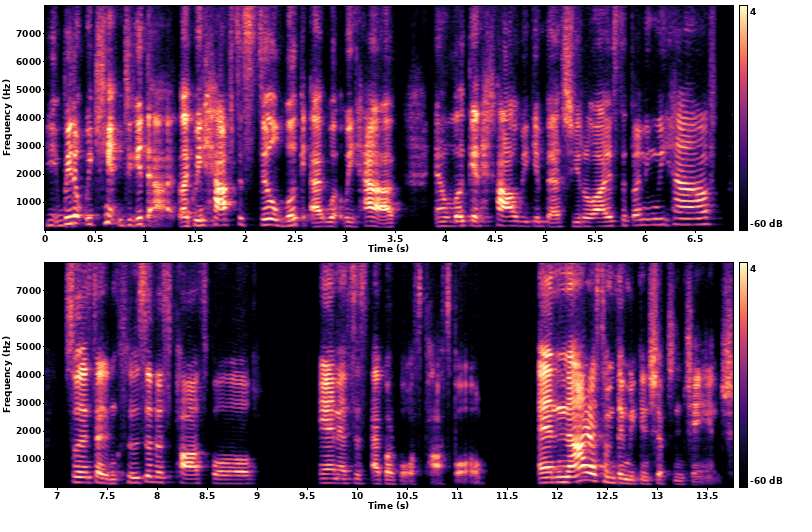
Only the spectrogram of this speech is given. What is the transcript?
We don't, we can't do that. Like we have to still look at what we have and look at how we can best utilize the funding we have so it's as inclusive as possible and as, as equitable as possible. And not as something we can shift and change.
